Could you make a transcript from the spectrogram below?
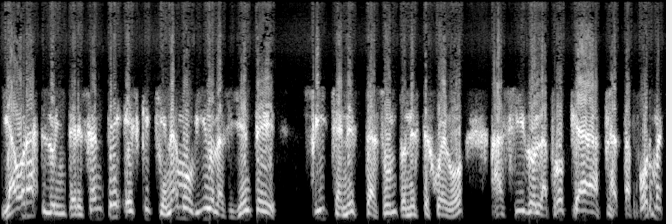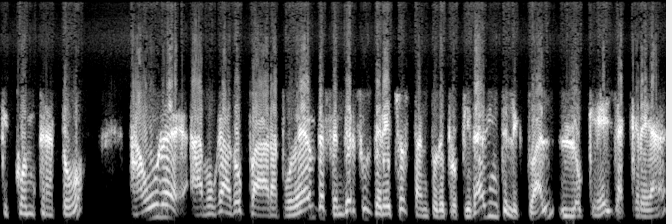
Y ahora lo interesante es que quien ha movido la siguiente ficha en este asunto, en este juego, ha sido la propia plataforma que contrató a un eh, abogado para poder defender sus derechos tanto de propiedad intelectual, lo que ella crea,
